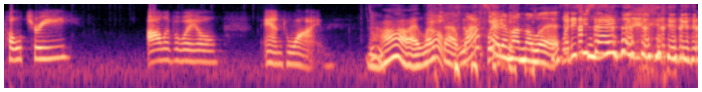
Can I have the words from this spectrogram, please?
poultry, olive oil, and wine. Ah, I like oh. that last Wait, item on the list. What did you say?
